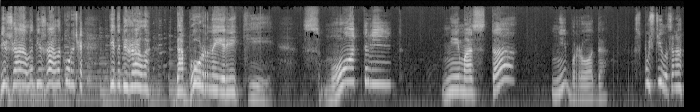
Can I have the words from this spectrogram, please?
Бежала, бежала курочка и добежала до бурной реки. Смотрит, ни моста, ни брода. Спустилась она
